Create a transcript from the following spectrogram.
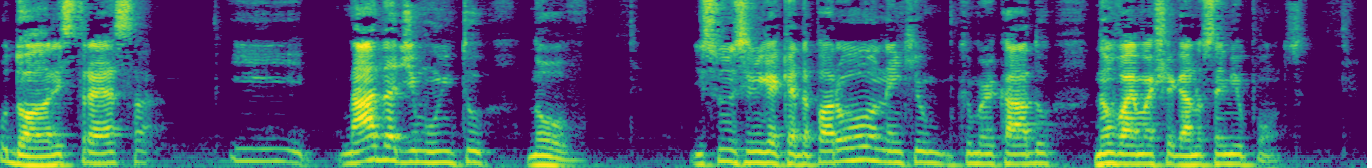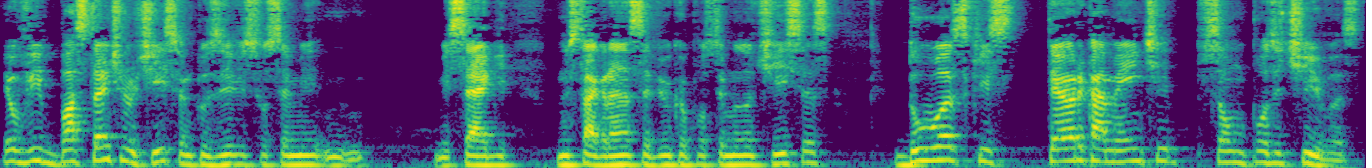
O dólar estressa e nada de muito novo. Isso não significa que a queda parou, nem que o, que o mercado não vai mais chegar nos 100 mil pontos. Eu vi bastante notícia, inclusive se você me, me segue no Instagram, você viu que eu postei umas notícias, duas que teoricamente são positivas.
